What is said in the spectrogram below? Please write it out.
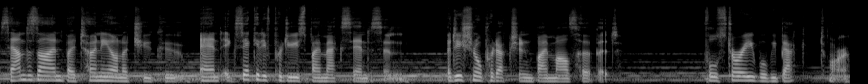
Sound designed by Tony Onuchukwu and executive produced by Max Sanderson. Additional production by Miles Herbert. Full story will be back tomorrow.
